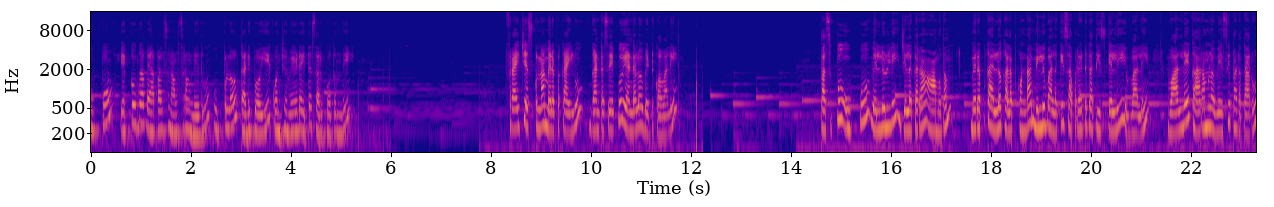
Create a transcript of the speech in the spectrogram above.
ఉప్పు ఎక్కువగా వేపాల్సిన అవసరం లేదు. ఉప్పులో తడిపోయి కొంచెం వేడైతే సరిపోతుంది. ఫ్రై చేసుకున్న మిరపకాయలు గంటసేపు ఎండలో పెట్టుకోవాలి. పసుపు ఉప్పు వెల్లుల్లి జీలకర్ర ఆముదం మిరపకాయల్లో కలపకుండా మిల్లు వాళ్ళకి సపరేట్గా తీసుకెళ్ళి ఇవ్వాలి. వాళ్ళే కారంలో వేసి పడతారు.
